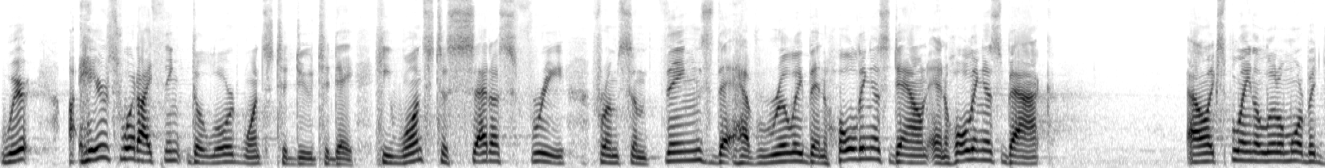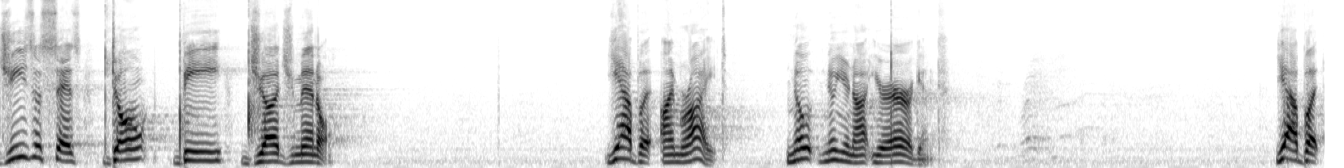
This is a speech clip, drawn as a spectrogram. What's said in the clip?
We're, here's what I think the Lord wants to do today. He wants to set us free from some things that have really been holding us down and holding us back. I'll explain a little more, but Jesus says, don't be judgmental. Yeah, but I'm right. No, no, you're not. You're arrogant. Yeah, but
